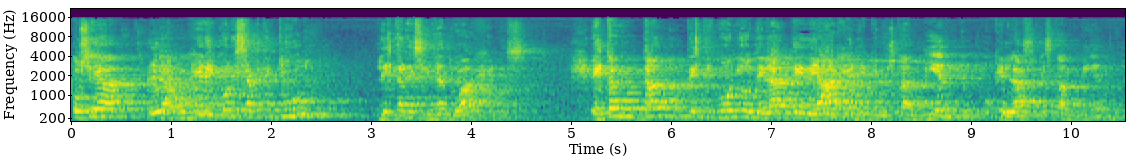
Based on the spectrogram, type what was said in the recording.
O sea, las mujeres con esa actitud le están enseñando ángeles. Están dando un testimonio delante de ángeles que lo están viendo o que las están viendo.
